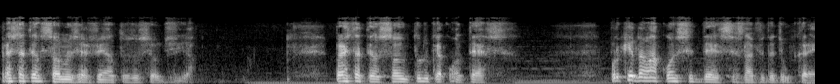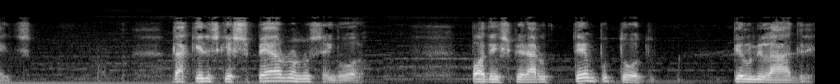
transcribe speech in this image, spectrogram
Preste atenção nos eventos do seu dia. Preste atenção em tudo que acontece. Porque não há coincidências na vida de um crente. Daqueles que esperam no Senhor, podem esperar o tempo todo pelo milagre,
